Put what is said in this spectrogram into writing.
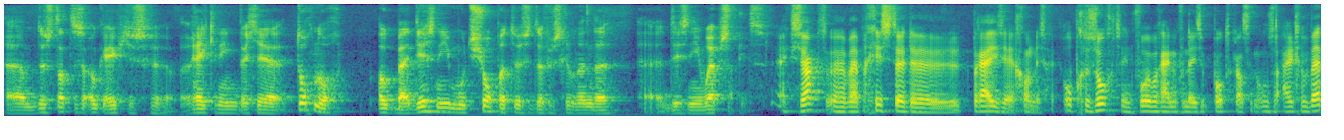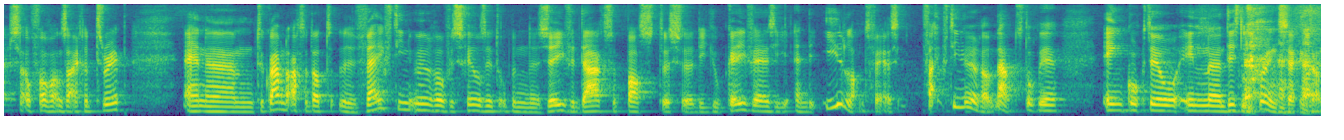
Ehm, dus dat is ook eventjes eh, rekening dat je toch nog ook bij Disney moet shoppen tussen de verschillende eh, Disney websites. Exact. Eh, we hebben gisteren de prijzen gewoon eens opgezocht in voorbereiding van deze podcast en onze eigen website of van onze eigen trip. En ehm, toen kwamen we erachter dat er 15 euro verschil zit op een zevendaagse pas tussen de UK-versie en de Ierland-versie. 15 euro. Nou, dat is toch weer één cocktail in eh, Disney Springs, zeg ik dan.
